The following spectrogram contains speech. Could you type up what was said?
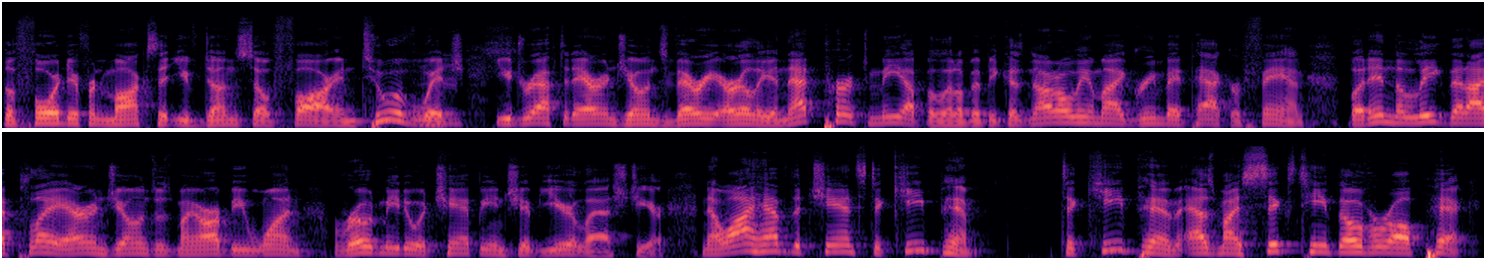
the four different mocks that you've done so far, and two of which mm-hmm. you drafted Aaron Jones very early, and that perked me up a little bit because not only am I a Green Bay Packer fan, but in the league that I play, Aaron Jones was my RB one, rode me to a championship year last year. Now I have the chance to keep him, to keep him as my 16th overall pick.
